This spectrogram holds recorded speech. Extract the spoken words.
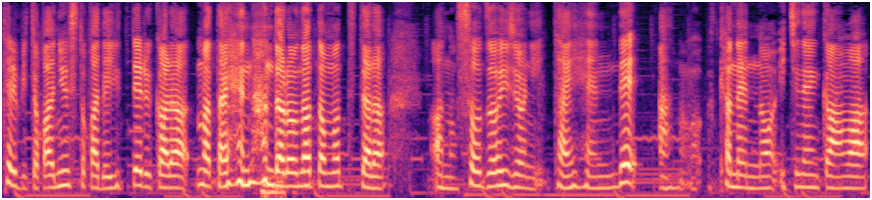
テレビとかニュースとかで言ってるから、まあ大変なんだろうなと思ってたら、あの、想像以上に大変で、あの、去年の1年間は、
